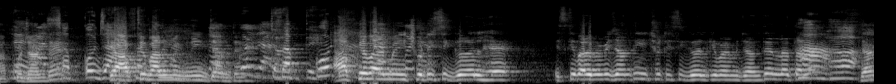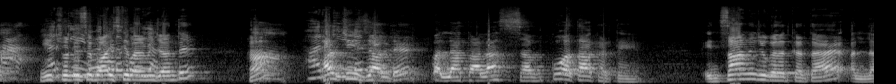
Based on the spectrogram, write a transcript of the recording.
آپ کو جانتے ہیں؟ کیا آپ کے بارے میں نہیں جانتے؟ ہیں۔ آپ کے بارے میں یہ چھوٹی سی گرل ہے۔ اس کے بارے میں بھی جانتے ہیں؟ یہ چھوٹی سی گرل کے بارے میں جانتے ہیں؟ اللہ تعالیٰ؟ جان- یہ چھوٹے سے بوائز کے بارے میں جانتے ہیں۔ ہاں؟ ہر چیز جانتے ہیں۔ اللہ تعالیٰ سب کو عطا کرتے ہیں۔ انسان ہے جو غلط کرتا ہے اللہ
